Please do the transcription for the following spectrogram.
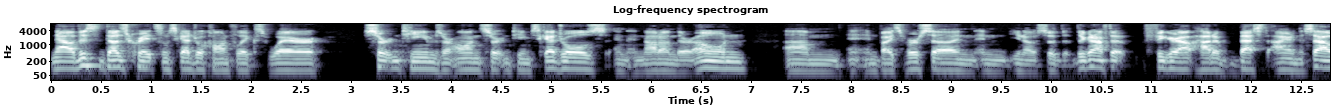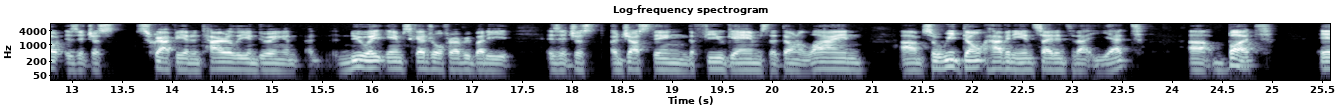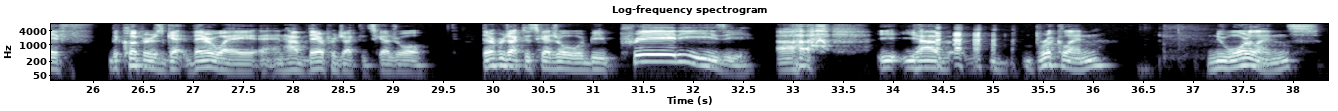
Now, this does create some schedule conflicts where certain teams are on certain team schedules and, and not on their own, um, and, and, vice versa. And, and you know, so th- they're going to have to figure out how to best iron this out. Is it just scrapping it entirely and doing a, a new eight game schedule for everybody? Is it just adjusting the few games that don't align? Um, so we don't have any insight into that yet. Uh, but if the Clippers get their way and have their projected schedule, their projected schedule would be pretty easy. Uh, you, you, have Brooklyn, New Orleans,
